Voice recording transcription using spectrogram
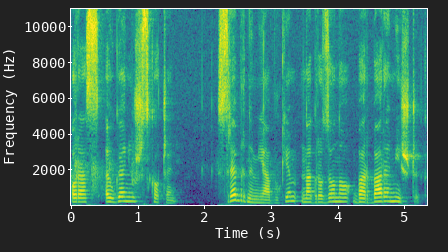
oraz Eugeniusz Skoczeń. Srebrnym jabłkiem nagrodzono Barbarę Miszczyk.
